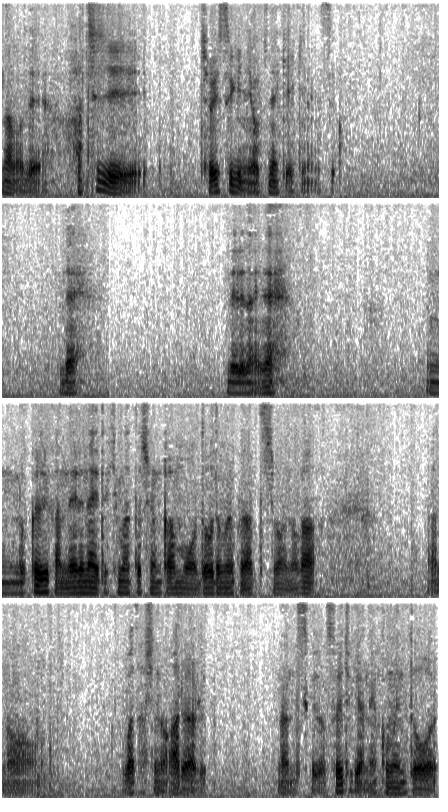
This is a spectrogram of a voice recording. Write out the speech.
なので、8時ちょい過ぎに起きなきゃいけないんですよ。ね。寝れないね。うん、6時間寝れないと決まった瞬間もうどうでもよくなってしまうのが、あの、私のあるあるなんですけど、そういう時はね、コメントを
